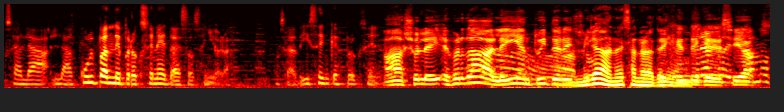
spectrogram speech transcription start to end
o sea, la, la culpan de proxeneta a esa señora. O sea, dicen que es proxeneta. Ah, yo leí, es verdad, leí en Twitter Ah, eso. mirá, no, esa no la de tenía. gente Un que decía, sí.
